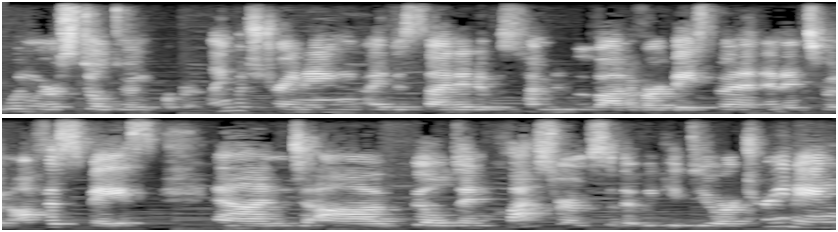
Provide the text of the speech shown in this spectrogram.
when we were still doing corporate language training, I decided it was time to move out of our basement and into an office space and uh, build in classrooms so that we could do our training.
